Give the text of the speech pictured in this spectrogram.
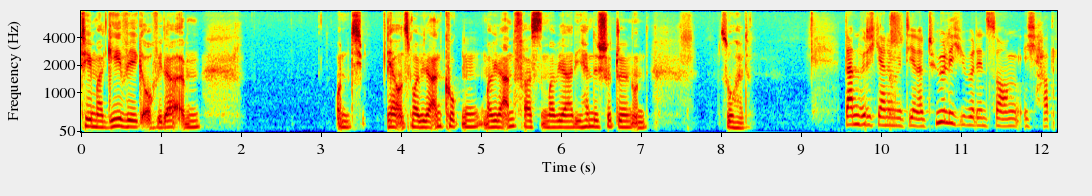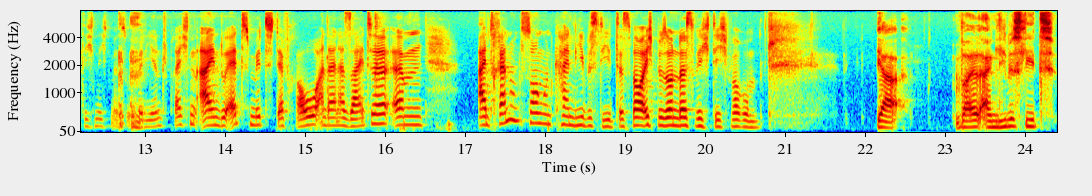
Thema Gehweg auch wieder. Ähm, und ja, uns mal wieder angucken, mal wieder anfassen, mal wieder die Hände schütteln und so halt. Dann würde ich gerne mit dir natürlich über den Song Ich hab dich nicht mehr zu verlieren sprechen. Ein Duett mit der Frau an deiner Seite. Ähm, ein Trennungssong und kein Liebeslied. Das war euch besonders wichtig. Warum? Ja, weil ein Liebeslied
